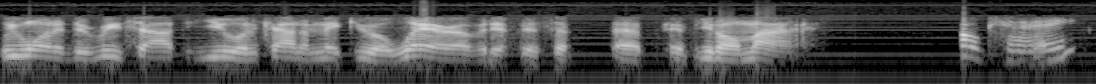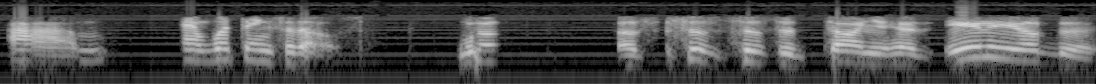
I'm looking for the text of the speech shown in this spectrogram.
we wanted to reach out to you and kind of make you aware of it if it's uh, if you don't mind. Okay. Um. And what things are those? Well, uh, Sister, Sister Tanya, has any of the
